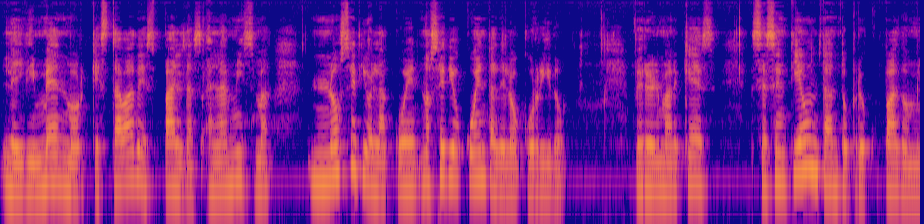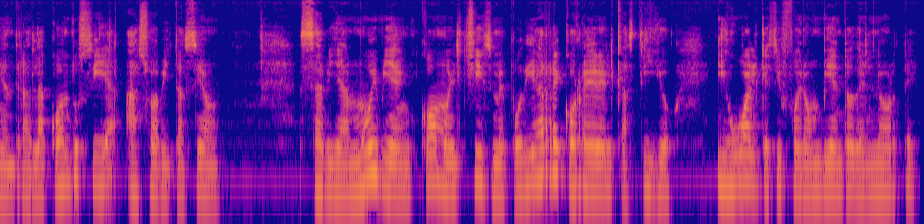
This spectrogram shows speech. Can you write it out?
Lady Menmore, que estaba de espaldas a la misma, no se dio, no se dio cuenta de lo ocurrido, pero el marqués se sentía un tanto preocupado mientras la conducía a su habitación. Sabía muy bien cómo el chisme podía recorrer el castillo igual que si fuera un viento del norte.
